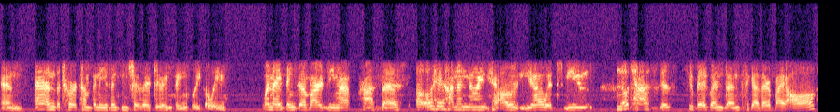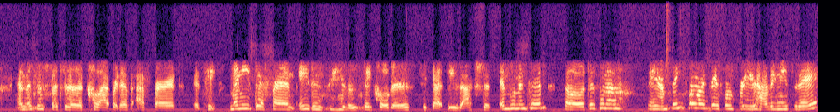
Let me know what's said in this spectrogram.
and and the tour companies making sure they're doing things legally when I think of our DMAP process, oh, which means no task is too big when done together by all. And this is such a collaborative effort. It takes many different agencies and stakeholders to get these actions implemented. So just want to say I'm thankful and grateful for you having me today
